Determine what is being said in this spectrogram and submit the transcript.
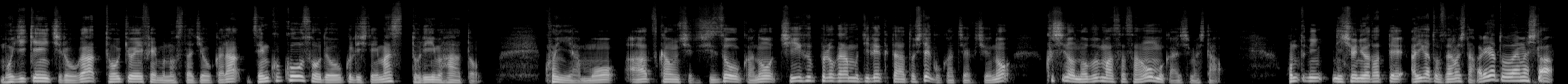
茂木健一郎が東京 FM のスタジオから全国放送でお送りしています、ドリームハート。今夜もアーツカウンシル静岡のチーフプログラムディレクターとしてご活躍中の串野信正さんをお迎えしました。本当に2週にわたってありがとうございましたあ。りがとうございました。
